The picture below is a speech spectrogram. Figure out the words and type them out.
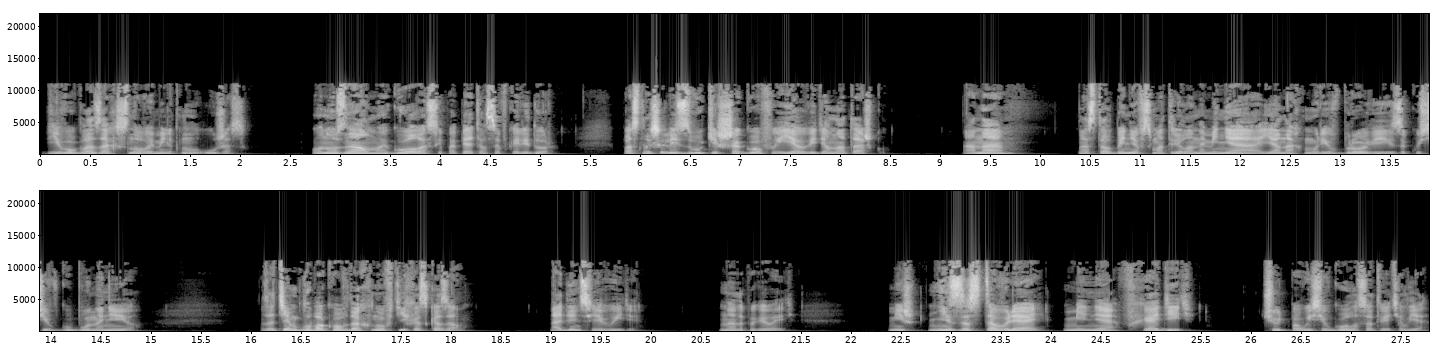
В его глазах снова мелькнул ужас. Он узнал мой голос и попятился в коридор. Послышались звуки шагов, и я увидел Наташку. Она, остолбенев, смотрела на меня, а я, нахмурив брови и закусив губу на нее. Затем, глубоко вдохнув, тихо сказал. «Оденься и выйди. Надо поговорить». «Миш, не заставляй меня входить!» Чуть повысив голос, ответил я.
